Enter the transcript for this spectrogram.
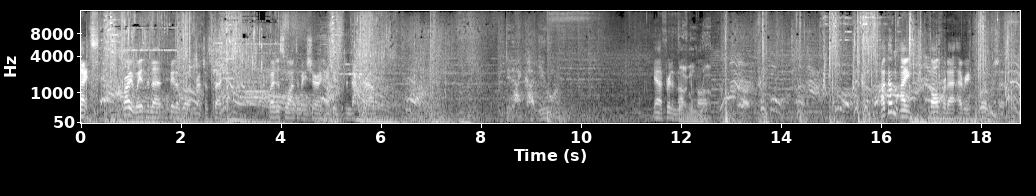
Nice. Probably wasted that fatal blow in retrospect. But I just wanted to make sure I can get to the next round. Did I cut you? Yeah, freedom off the ball. How come I fall for that every? Whoa, shit.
